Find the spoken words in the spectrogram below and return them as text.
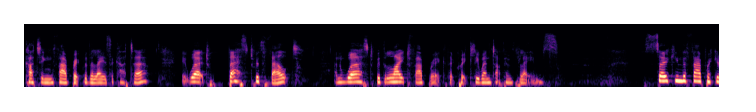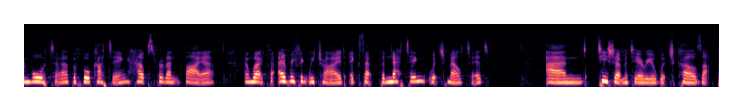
cutting fabric with a laser cutter. It worked best with felt and worst with light fabric that quickly went up in flames. Soaking the fabric in water before cutting helps prevent fire and worked for everything we tried except for netting, which melted, and t shirt material, which curls up.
